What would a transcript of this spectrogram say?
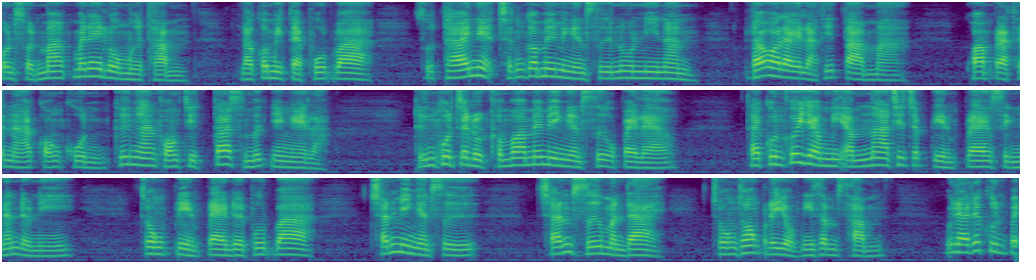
คนส่วนมากไม่ได้ลงมือทำแล้วก็มีแต่พูดว่า สุดท้ายเนี่ยฉันก็ไม่มีเงินซื้อนู่นนี่นั่น แล้วอะไรล่ะที่ตามมา ความปรารถนาของคุณคืองานของจิตใต้สำนึกยังไงล่ะ ถึงคุณจะหลุดคำว่าไม่มีเงินซื้อออกไปแล้ว แต่คุณก็ยังมีอำนาจที่จะเปลี่ยนแปลงสิ่งนั้นเดี๋ยวนี้ จงเปลี่ยนแปลงโดยพูดว่า ฉันมีเงินซื้อ ฉันซื้อมันได้ จงท่องประโยคนี้ซ้ำๆเวลาที่คุณไป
